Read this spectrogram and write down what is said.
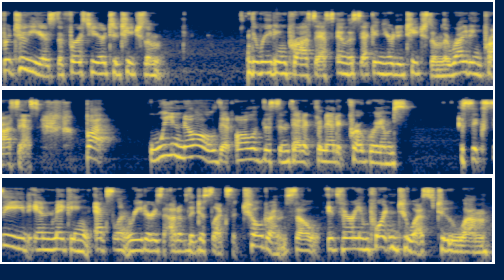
for two years the first year to teach them the reading process, and the second year to teach them the writing process. But we know that all of the synthetic phonetic programs succeed in making excellent readers out of the dyslexic children. So it's very important to us to um,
